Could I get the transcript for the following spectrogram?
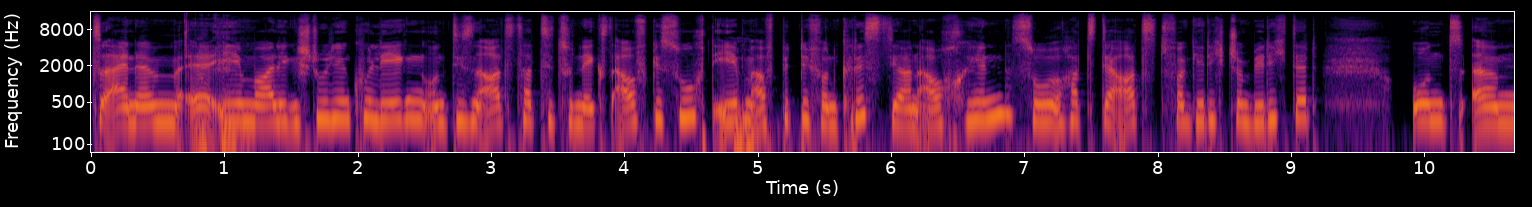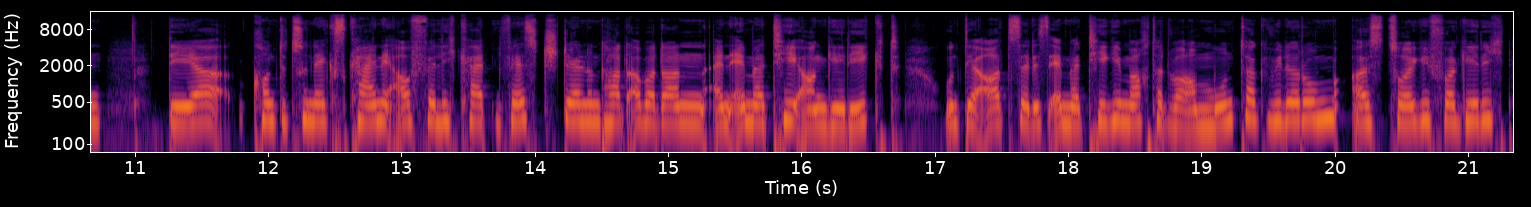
zu einem äh, okay. ehemaligen Studienkollegen und diesen Arzt hat sie zunächst aufgesucht, eben mhm. auf Bitte von Christian auch hin. So hat der Arzt vor Gericht schon berichtet. Und ähm, der konnte zunächst keine Auffälligkeiten feststellen und hat aber dann ein MRT angeregt. Und der Arzt, der das MRT gemacht hat, war am Montag wiederum als Zeuge vor Gericht.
